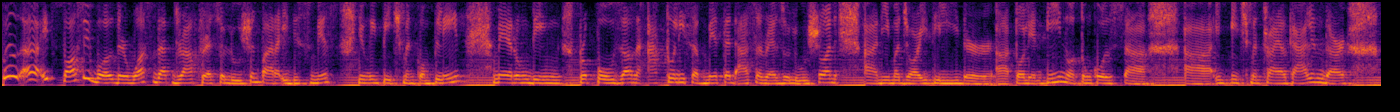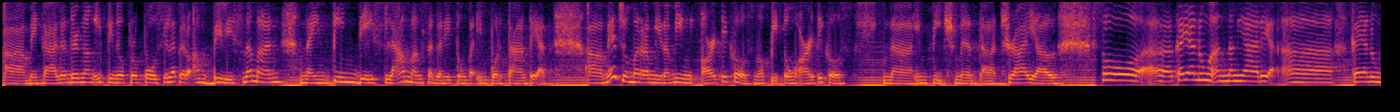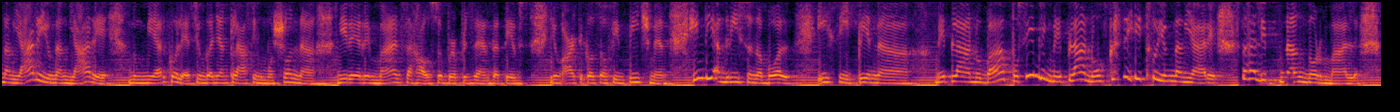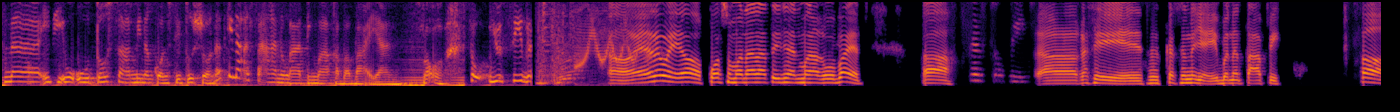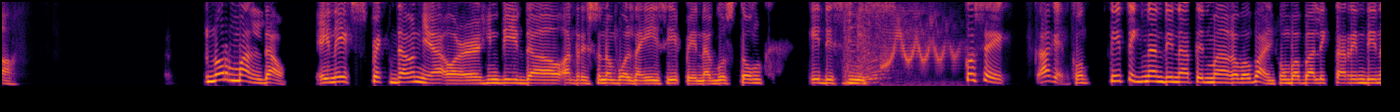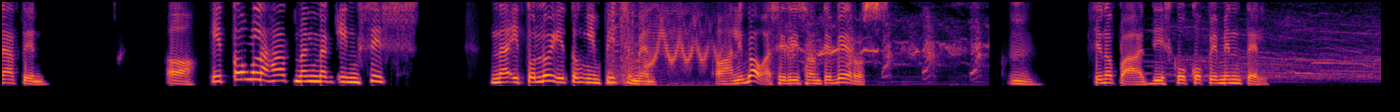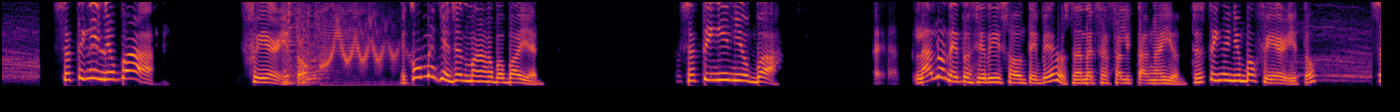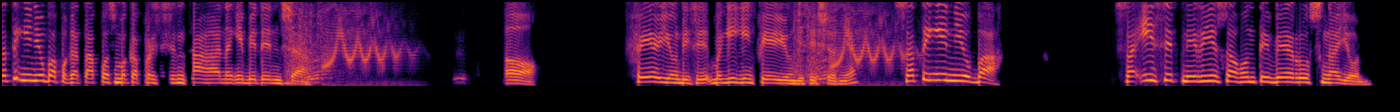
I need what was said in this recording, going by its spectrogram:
Well, uh, it's possible there was that draft resolution para i-dismiss yung impeachment complaint. Merong ding proposal na actually submitted as a resolution uh, ni Majority Leader uh, Tolentino tungkol sa uh, impeachment trial calendar. Uh, may calendar ngang ipinopropose sila pero ang bilis naman, 19 days lamang sa ganitong kaimportante at uh, medyo marami-raming articles, no? pitong articles na impeachment uh, trial. So, uh, kaya nung ang nangyari, uh, kaya nung nangyari yung nangyari nung Miyerkules, yung ganyang klaseng motion na nire-remand sa House of Representatives yung articles of impeachment, hindi unreasonable isipin na may plano ba? Posibleng may plano kasi ito yung nangyari sa halip ng normal na iniuutos sa amin ng konstitusyon at inaasahan ng ating mga kababayan. Oo. So you see that Oh, anyway, oh, pause muna natin yan mga kababayan. Ah, ah kasi sa kasunod niya, iba ng topic. Ah, normal daw. In-expect daw niya or hindi daw unreasonable na isipin na gustong i-dismiss. Kasi, again, kung titignan din natin mga kababayan, kung babalik rin din natin, oh, itong lahat ng nag-insist na ituloy itong impeachment, oh, halimbawa, si Risa Ontiveros, Mm. Sino pa? Disco Pimentel. Sa tingin nyo ba, fair ito? I-comment nyo dyan mga kababayan. Sa tingin nyo ba, eh, lalo na itong si Risa Ontiveros na nagsasalita ngayon, sa tingin nyo ba fair ito? Sa tingin nyo ba pagkatapos magkapresentahan ng ebidensya, oh, fair yung magiging fair yung decision niya? Sa tingin nyo ba, sa isip ni Risa Hontiveros ngayon,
